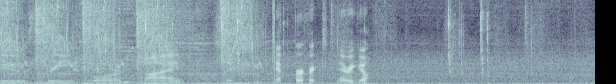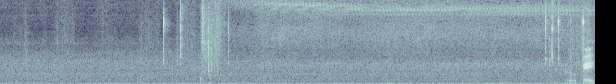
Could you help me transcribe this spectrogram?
two, three, four, five, six. Yep, perfect. There we go. Okay.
